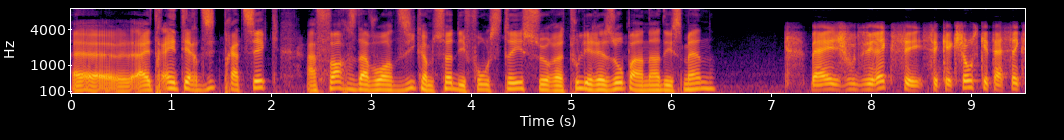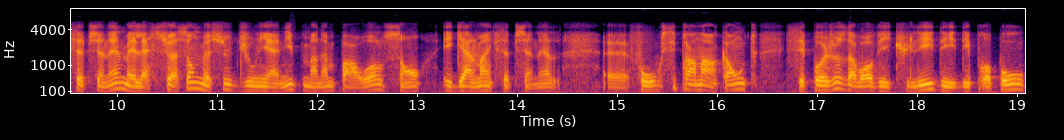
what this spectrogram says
être interdit de pratique à force d'avoir dit comme ça des faussetés sur tous les réseaux pendant des semaines? Ben, je vous dirais que c'est quelque chose qui est assez exceptionnel, mais la situation de M. Giuliani et Mme Powell sont également exceptionnel. Il euh, faut aussi prendre en compte, c'est pas juste d'avoir véhiculé des, propos,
